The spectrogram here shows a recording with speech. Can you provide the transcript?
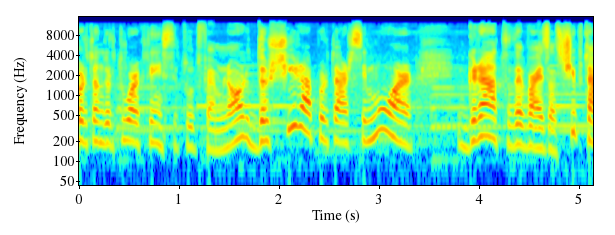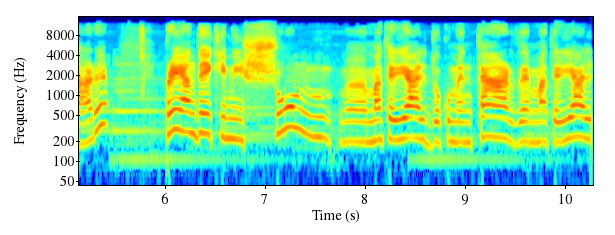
për të ndërtuar këtë institut femnor, dëshira për të arsimuar gratë dhe vajzat shqiptare, Prej andej kemi shumë material dokumentar dhe material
